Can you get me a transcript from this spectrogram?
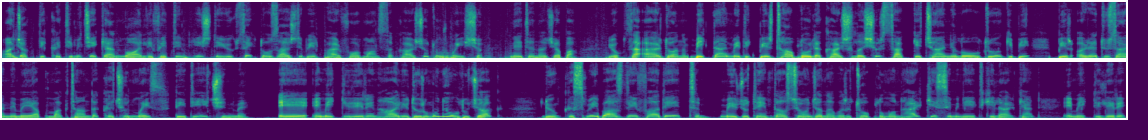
Ancak dikkatimi çeken muhalefetin hiç de yüksek dozajlı bir performansa karşı durmayışı. Neden acaba? Yoksa Erdoğan'ın beklenmedik bir tabloyla karşılaşırsak geçen yıl olduğu gibi bir ara düzenleme yapmaktan da kaçınmayız dediği için mi? E emeklilerin hali durumu ne olacak? Dün kısmi bazda ifade ettim. Mevcut enflasyon canavarı toplumun her kesimini etkilerken emeklileri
